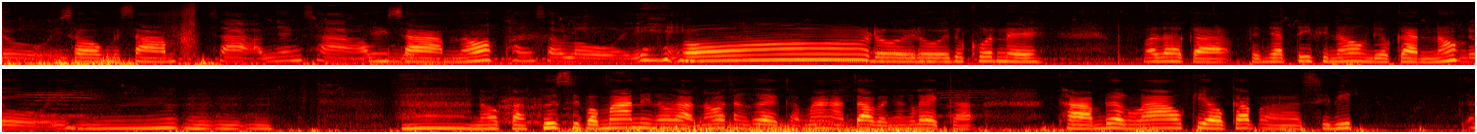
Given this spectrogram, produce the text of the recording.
โดยสองหรือสามสามยังสามยังสามเนาะทางสลอยโอ้โดยโดยทุกคนเลยมาแล้วก็เป็นญาติพี่น้องเดียวกันเนาะโดยอืมอืมอืมอืมอ่าเนาะก็คือสิประมาณนี้เนาะล่ะเนาะทางเอ้ยกับมาหาเจ้าเป็นครั้งแรกก็ถามเรื่องราวเกี่ยวกับอ่าชีวิต อ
